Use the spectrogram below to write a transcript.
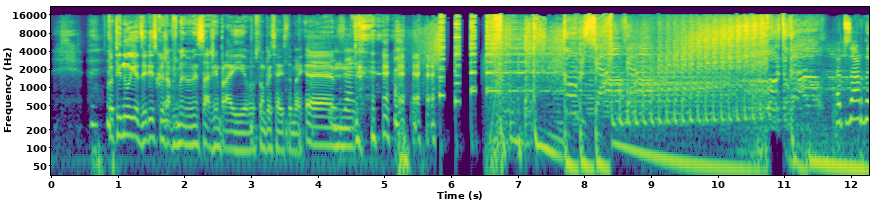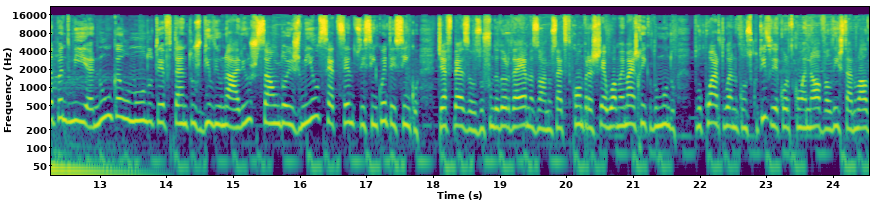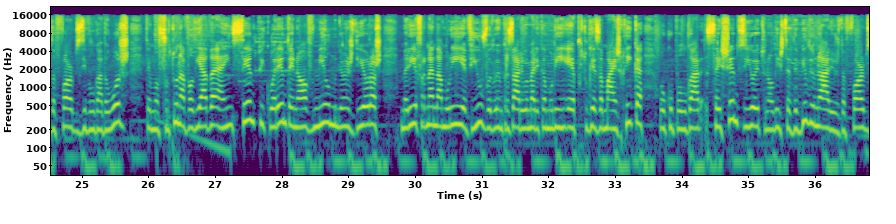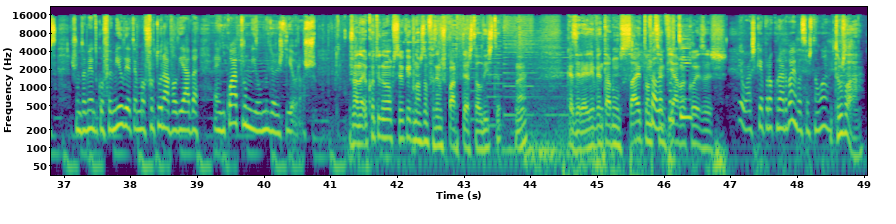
Continuem a dizer isso que eu já vos mando uma mensagem para aí. Eles estão a pensar isso também. Ahm, Exato. Apesar da pandemia, nunca o mundo teve tantos bilionários, são 2.755. Jeff Bezos, o fundador da Amazon, o site de compras, é o homem mais rico do mundo pelo quarto ano consecutivo, de acordo com a nova lista anual da Forbes divulgada hoje. Tem uma fortuna avaliada em 149 mil milhões de euros. Maria Fernanda Amorim, a viúva do empresário América Amorim, é a portuguesa mais rica, ocupa o lugar 608 na lista de bilionários da Forbes. Juntamente com a família, tem uma fortuna avaliada em 4 mil milhões de euros. Joana, eu continuo a não perceber o que é que nós não fazemos parte desta lista, não é? Quer dizer, era inventar um site onde Fala se por enviava ti. coisas. Eu acho que é procurar bem, vocês estão lá. Estamos lá.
